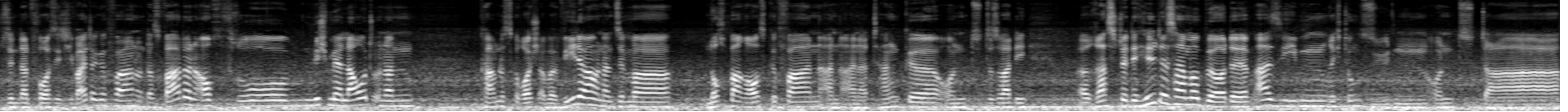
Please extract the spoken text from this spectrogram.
sind dann vorsichtig weitergefahren und das war dann auch so nicht mehr laut und dann kam das Geräusch aber wieder und dann sind wir nochmal rausgefahren an einer Tanke und das war die Raststätte Hildesheimer Börde A7 Richtung Süden und da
